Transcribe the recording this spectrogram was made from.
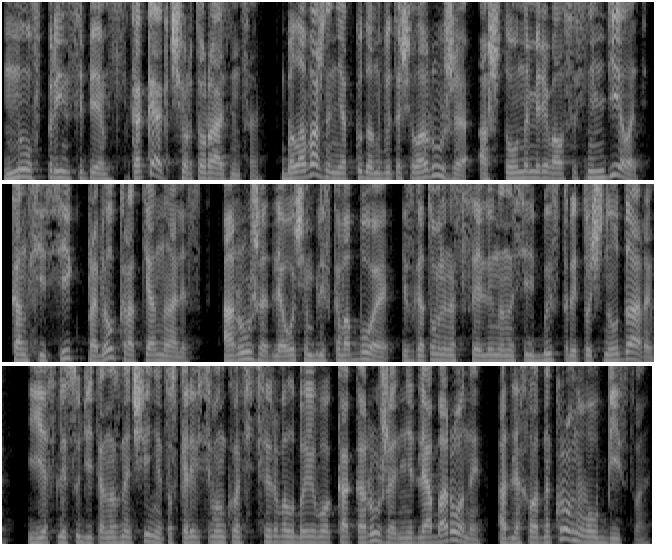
Ну, в принципе, какая к черту разница? Было важно не откуда он вытащил оружие, а что он намеревался с ним делать. Канхисик провел краткий анализ. Оружие для очень близкого боя, изготовлено с целью наносить быстрые точные удары. Если судить о назначении, то скорее всего он классифицировал бы его как оружие не для обороны, а для хладнокровного убийства.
